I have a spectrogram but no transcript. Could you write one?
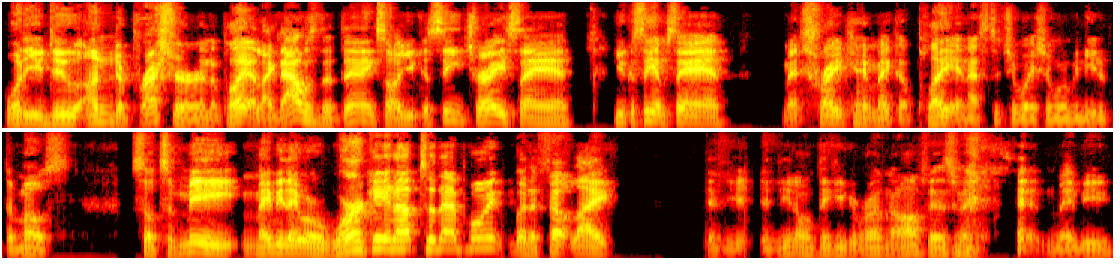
what do you do under pressure in the play? Like that was the thing. So you could see Trey saying, you could see him saying, man, Trey can make a play in that situation when we need it the most. So to me, maybe they were working up to that point, but it felt like if you if you don't think you can run the offense, man, maybe.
